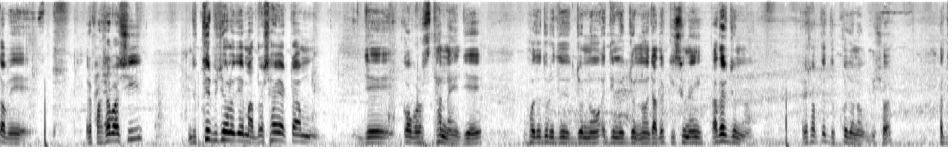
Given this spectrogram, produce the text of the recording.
তবে এর পাশাপাশি দুঃখের বিষয় হলো যে মাদ্রাসায় একটা যে কবরস্থান নাই, যে দরিদ্রদের জন্য এতিমের জন্য, যাদের কিছু নেই, তাদের জন্য, এটা সবথেকে দুঃখজনক বিষয়। এত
